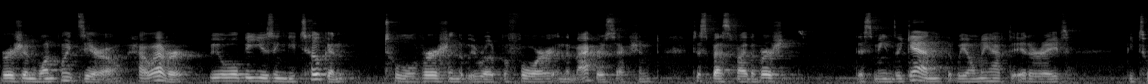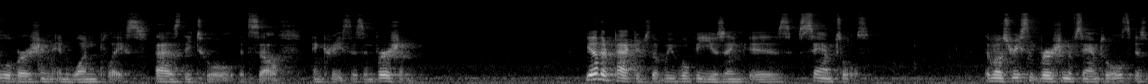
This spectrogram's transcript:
version 1.0, however, we will be using the token tool version that we wrote before in the macro section to specify the versions. This means again that we only have to iterate the tool version in one place as the tool itself increases in version. The other package that we will be using is SamTools. The most recent version of SamTools is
